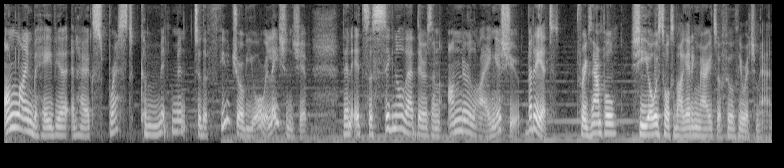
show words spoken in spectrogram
online behavior and her expressed commitment to the future of your relationship, then it's a signal that there's an underlying issue. Better yet, for example, she always talks about getting married to a filthy rich man.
